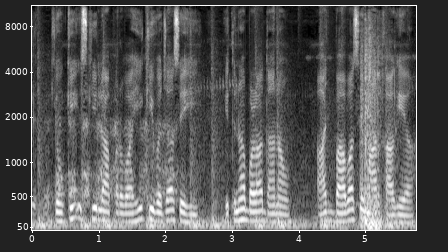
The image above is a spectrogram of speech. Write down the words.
क्योंकि इसकी लापरवाही की वजह से ही इतना बड़ा दानव आज बाबा से मार खा गया।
